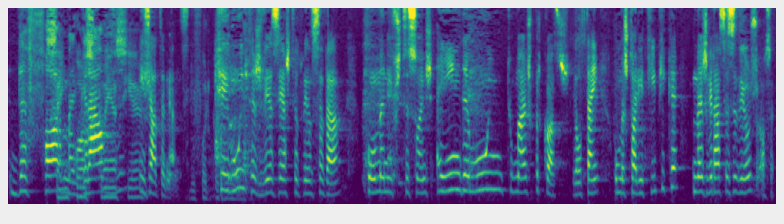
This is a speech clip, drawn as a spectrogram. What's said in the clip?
da forma grave, exatamente, que muitas vezes esta doença dá, com manifestações ainda muito mais precoces. Ele tem uma história típica, mas graças a Deus, ou seja,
